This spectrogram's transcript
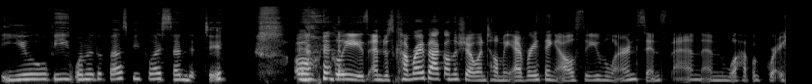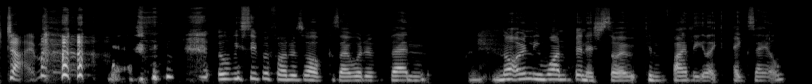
you'll be one of the first people I send it to. Oh, please. And just come right back on the show and tell me everything else that you've learned since then, and we'll have a great time. yeah. It'll be super fun as well because I would have then not only one finished so I can finally like exhale.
